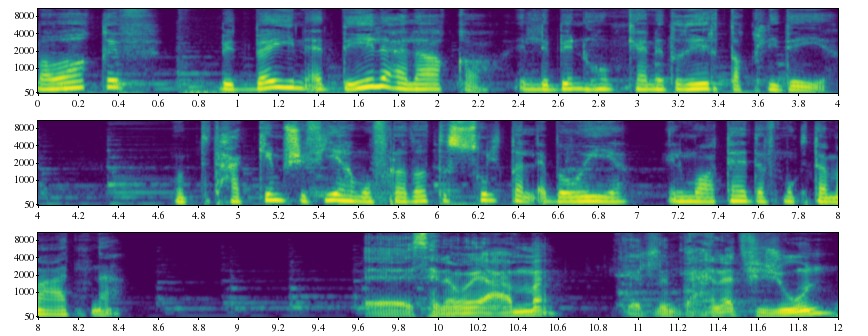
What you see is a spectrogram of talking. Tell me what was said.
مواقف بتبين قد إيه العلاقة اللي بينهم كانت غير تقليدية ما بتتحكمش فيها مفردات السلطة الأبوية المعتادة في مجتمعاتنا. آه، ثانوية عامة كانت الامتحانات في June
